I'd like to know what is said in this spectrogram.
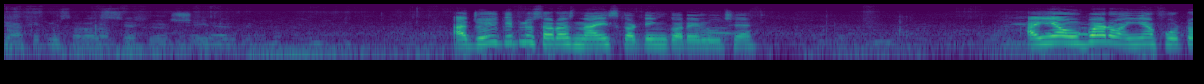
જા કેટલું સરસ છે. આ જોયું કેટલું સરસ નાઈસ કટિંગ કરેલું છે. અહીંયા ઊભા રહો અહીંયા ફોટો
